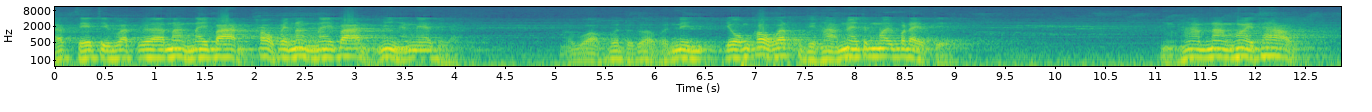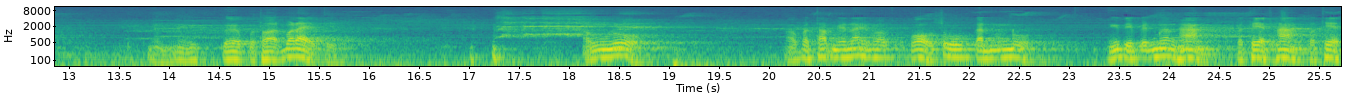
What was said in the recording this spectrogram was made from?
รักเสติวัดเวลานั่งในบ้าน เข้าไปนั่งในบ้าน มีอย่างแน่สิละ บอกเพื่อนตัวว่านี่โยมเข้าวัดสิหามในจังน้อยบ่ได้ติห้ามนั่งห้อยเท้าเกิดปถอดบ่ได้ติเอาลูกเอาประทับยังไงมาว่าสู้กันมึงลูกนี่ติเป็นเมืองห้างประเทศห้างประเทศ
